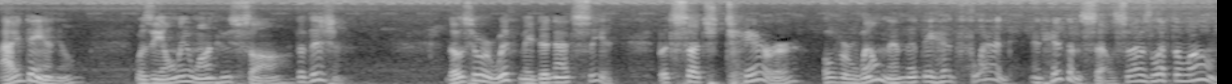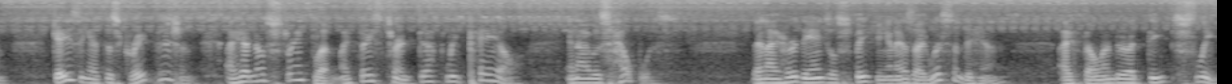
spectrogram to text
I, Daniel, was the only one who saw the vision. Those who were with me did not see it, but such terror overwhelmed them that they had fled and hid themselves. So I was left alone, gazing at this great vision. I had no strength left. My face turned deathly pale, and I was helpless. Then I heard the angel speaking, and as I listened to him, I fell into a deep sleep,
